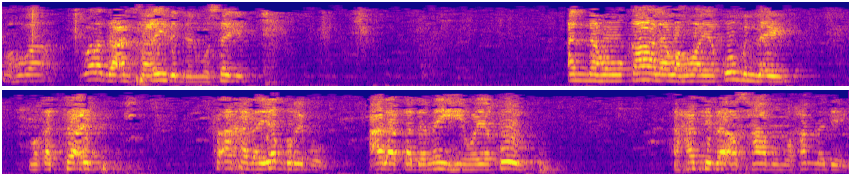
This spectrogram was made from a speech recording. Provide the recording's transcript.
وهو ورد عن سعيد بن المسيب أنه قال وهو يقوم الليل وقد تعب فأخذ يضرب على قدميه ويقول أحسب أصحاب محمد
